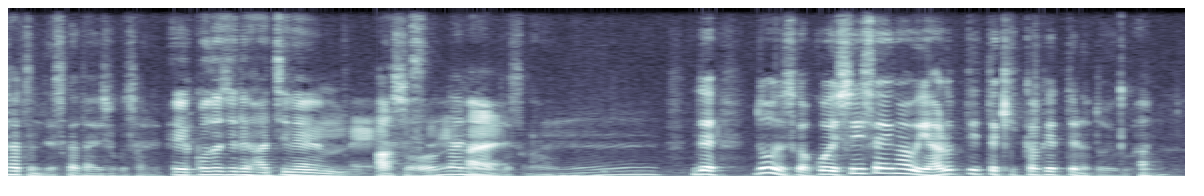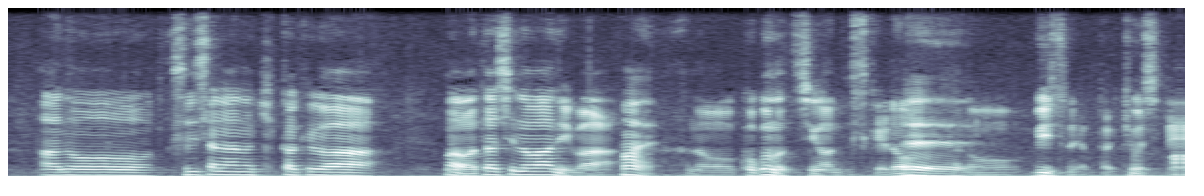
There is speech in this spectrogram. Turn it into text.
経つんですか退職されて？えー今年で8年目です、ね、あそんなになんですか、うーん。でどうですか？こういう水彩画をやるっていったきっかけっていうのはどういうこと？あの水彩画のきっかけは、まあ、私の兄は、はい。あの9つ違うんですけど、ええ。あの美術のやっぱり教師であ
